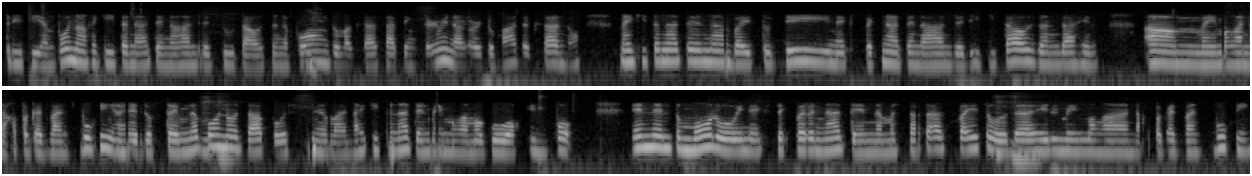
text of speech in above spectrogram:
3 p.m. po, nakikita natin na 102,000 na po ang dumagsa sa ating terminal or dumadagsa, no? Nakikita natin na by today, na-expect natin na 180,000 dahil um, may mga nakapag-advance booking ahead of time na po, no? Tapos naman, nakikita natin may mga mag-walk-in po. And then tomorrow, ina-expect pa rin natin na mas tataas pa ito dahil may mga nakapag-advance booking.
